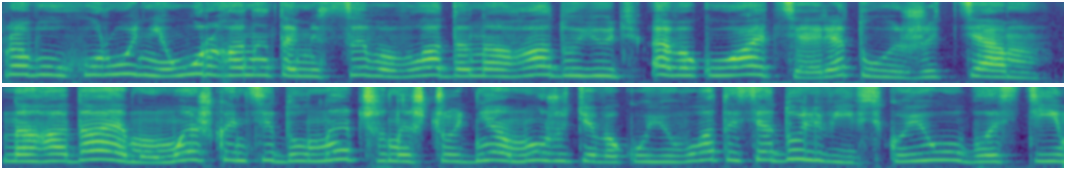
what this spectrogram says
Правоохоронні органи та місцева влада нагадують, евакуація рятує життя. Нагадаємо, мешканці Донеччини щодня можуть евакуюватися до Львівської області,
